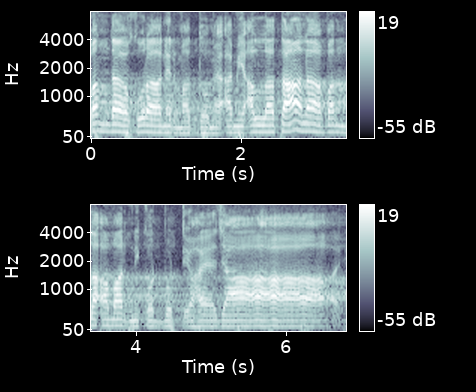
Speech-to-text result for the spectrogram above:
বান্দা কোরআনের মাধ্যমে আমি আল্লাহ তাআলা, বান্দা আমার নিকটবর্তী হয়ে যায়।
